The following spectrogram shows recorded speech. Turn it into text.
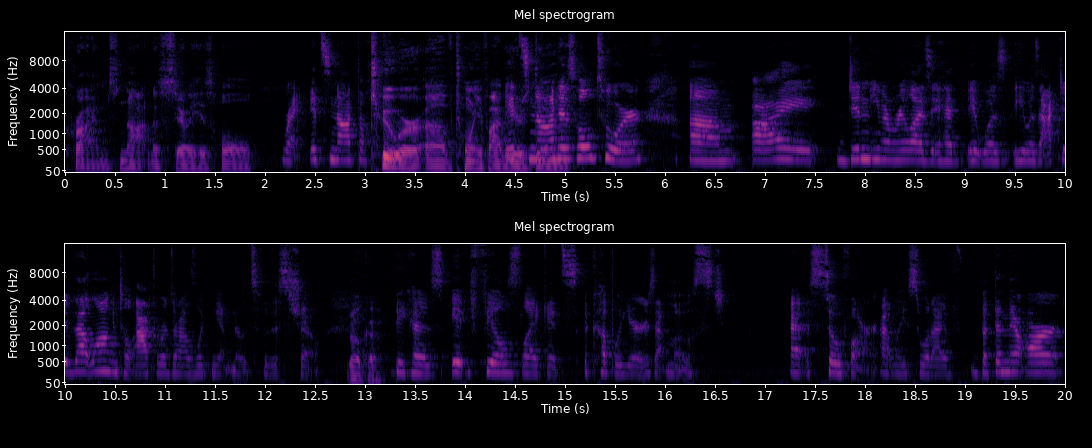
crimes, not necessarily his whole right. It's not the tour of 25 years it's not his it. whole tour. Um, I didn't even realize it had it was he was active that long until afterwards when I was looking up notes for this show Okay. because it feels like it's a couple years at most, at, so far at least what I've. But then there are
